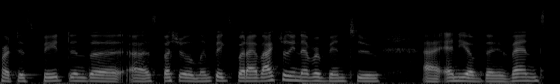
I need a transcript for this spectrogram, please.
participate in the uh, Special Olympics, but I've actually never been to uh, any of the events.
